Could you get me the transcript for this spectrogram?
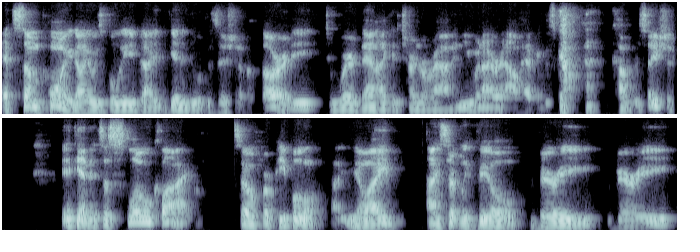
at some point I always believed I'd get into a position of authority to where then I could turn around and you and I are now having this conversation. Again, it's a slow climb. So for people, you know, I I certainly feel very, very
